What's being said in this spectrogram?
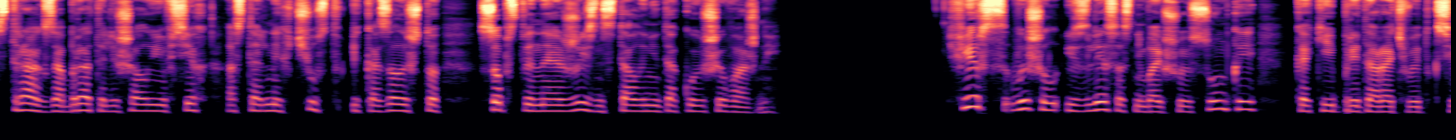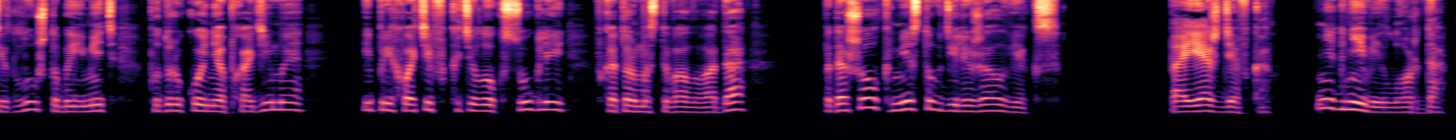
Страх за брата лишал ее всех остальных чувств, и казалось, что собственная жизнь стала не такой уж и важной. Фирс вышел из леса с небольшой сумкой, какие приторачивают к седлу, чтобы иметь под рукой необходимое, и, прихватив котелок с углей, в котором остывала вода, подошел к месту, где лежал Векс. «Поешь, девка, не гневи лорда.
